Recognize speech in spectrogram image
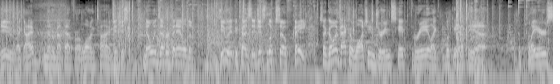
new. Like, I've known about that for a long time. It just, no one's ever been able to do it because it just looks so fake. So going back and watching Dreamscape 3, like looking at the uh, the players.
